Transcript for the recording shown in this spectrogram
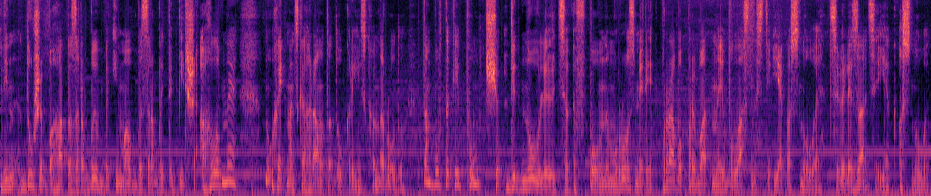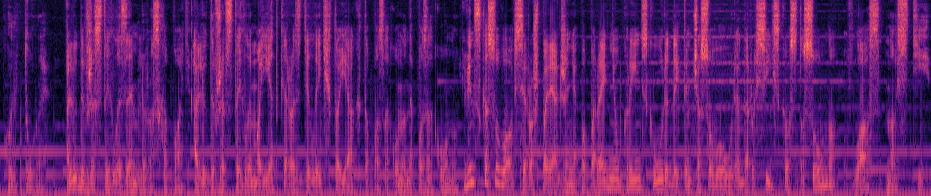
він дуже багато зробив би і мав би зробити більше. А головне, ну гетьманська грамота до українського народу. Там був такий пункт, що відновлюється в повному розмірі право приватної власності як основи цивілізації, як основи культури. А люди вже встигли землю розхапати, а люди вже встигли маєтки розділити, хто як, хто по закону, не по закону. Він скасував всі розпорядження попереднього українського уряду і тимчасового уряду російського стосовно власності.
